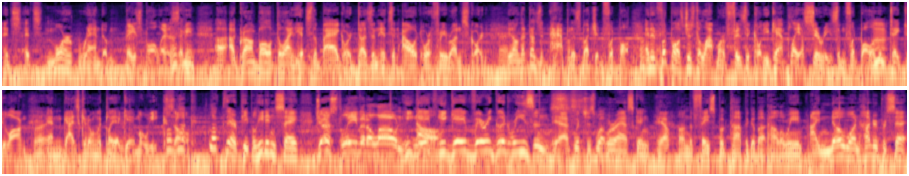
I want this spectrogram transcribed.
It's it's more random baseball is. I mean, uh, a ground ball up the line hits the bag or doesn't. It's an out or three runs scored. You know that doesn't happen as much in football. And in football, it's just a lot more physical. You can't play a series in football; it would take too long, and guys can only play a game a week. Well, so. look, look there, people. He didn't say just leave it alone. He No. gave he gave very good reasons. Yes. which is what we're asking Yeah. on the Facebook topic about Halloween. I know 100 percent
